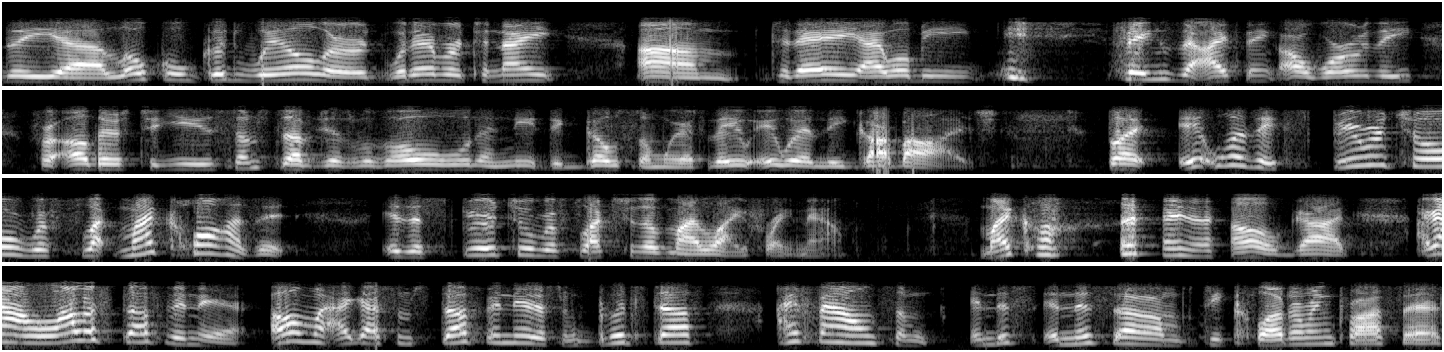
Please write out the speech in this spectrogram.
the uh local Goodwill or whatever tonight. Um today I will be things that I think are worthy for others to use. Some stuff just was old and need to go somewhere, so they it was in the garbage. But it was a spiritual reflect. My closet is a spiritual reflection of my life right now. My closet. oh God, I got a lot of stuff in there. Oh my, I got some stuff in there. There's some good stuff. I found some in this in this um decluttering process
